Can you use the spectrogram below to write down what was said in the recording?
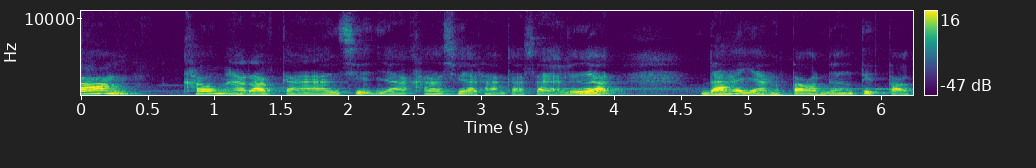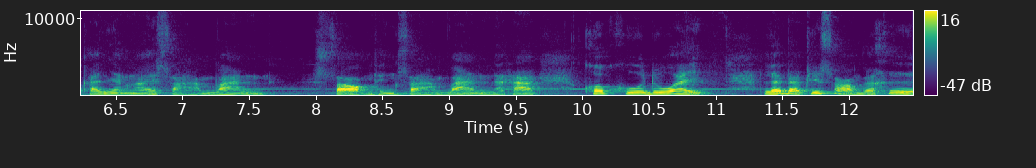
ต้องเข้ามารับการฉีดยาฆ่าเชื้อทางกระแสเลือด ได้อย่างต่อเนื่องติดต่อกันอย่างน้อย 3 วัน 2-3 วันนะคะ ควบคู่ด้วย และแบบที่ 2 ก็คือ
